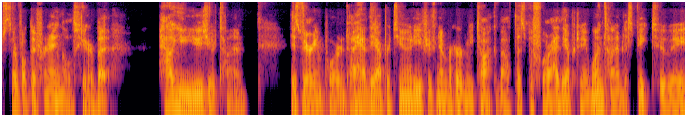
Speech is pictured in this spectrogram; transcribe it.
several different angles here, but how you use your time is very important. I had the opportunity, if you've never heard me talk about this before, I had the opportunity one time to speak to a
